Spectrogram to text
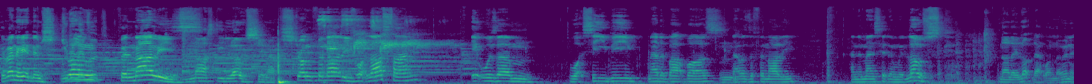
The man hitting them strong delivered. finales. Nasty lows, you know. Strong finales. What last time? It was um, what CB Mad About Bars. That was the finale, and the man's hit them with Losk. No, they locked that one though, innit?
